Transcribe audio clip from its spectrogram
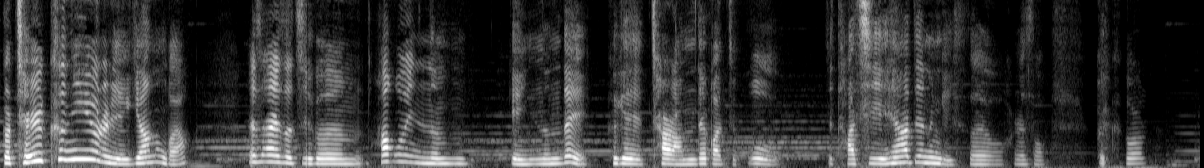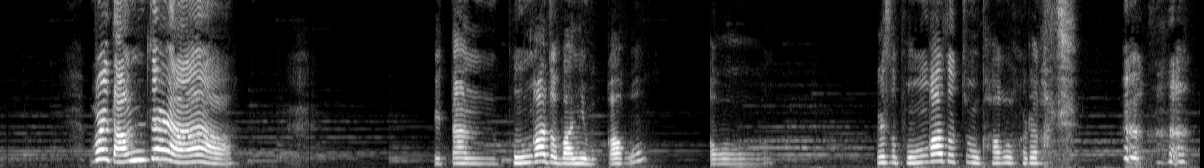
그러니까 제일 큰 이유를 얘기하는 거야. 회사에서 지금 하고 있는 게 있는데 그게 잘 안 돼가지고 이제 다시 해야 되는 게 있어요. 그래서 그걸 뭘 남자야? 일단 본가도 많이 못 가고 어 그래서 본가도 좀 가고 그래가지고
